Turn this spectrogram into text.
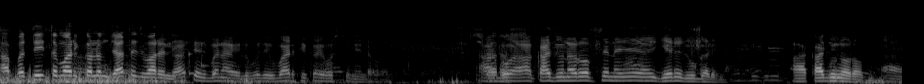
આ બધી તમારી કલમ જાતે જ વારેલી. જાતે જ બનાવેલું બધું બહારથી કઈ વસ્તુ નહીં લાવવાની. આ કાજુના રોપ છે ને એ ઘેરે જ ઉગાડેલા. આ કાજુનો રોપ. હા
